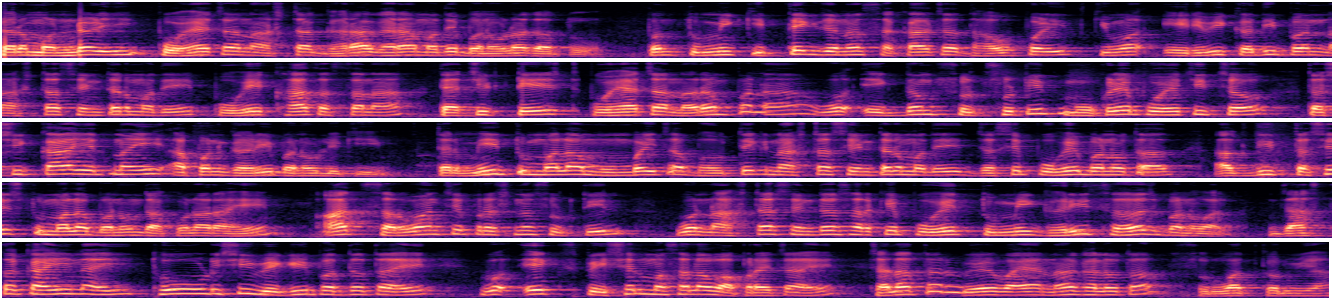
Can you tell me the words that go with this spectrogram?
तर मंडळी पोह्याचा नाश्ता घराघरामध्ये बनवला जातो. पण तुम्ही कित्येक जण सकाळच्या धावपळीत किंवा एरवी कधी पण नाश्ता सेंटरमध्ये पोहे खात असताना त्याची टेस्ट पोह्याचा नरमपणा व एकदम सुटसुटीत मोकळ्या पोह्याची चव तशी का येत नाही आपण घरी बनवली की. तर मी तुम्हाला मुंबईच्या बहुतेक नाश्ता सेंटरमध्ये जसे पोहे बनवतात अगदी तसेच तुम्हाला बनवून दाखवणार आहे. आज सर्वांचे प्रश्न सुटतील व नाश्ता सेंटरसारखे पोहे तुम्ही घरी सहज बनवाल. जास्त काही नाही थोडीशी वेगळी पद्धत आहे व एक स्पेशल मसाला वापरायचा आहे. चला तर वेळ वाया न घालवता सुरुवात करूया.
